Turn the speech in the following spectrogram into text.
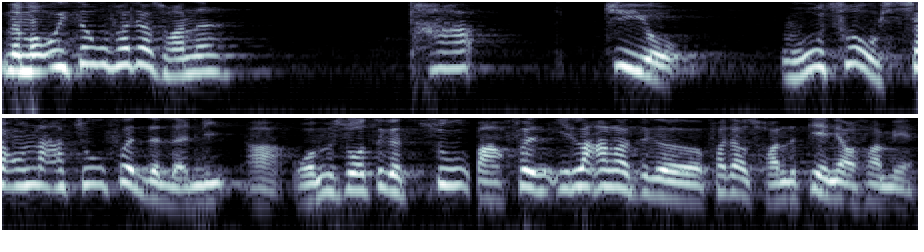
那么微生物发酵床呢？它具有无臭消纳猪粪的能力啊！我们说这个猪把粪一拉到这个发酵床的垫料上面，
